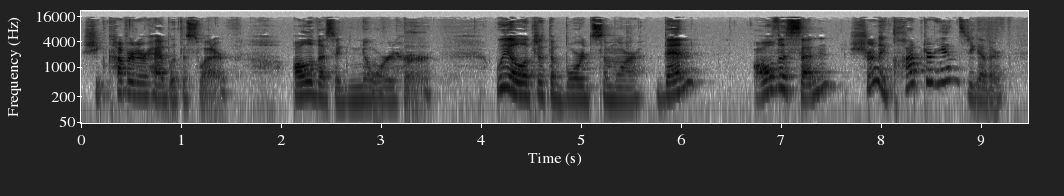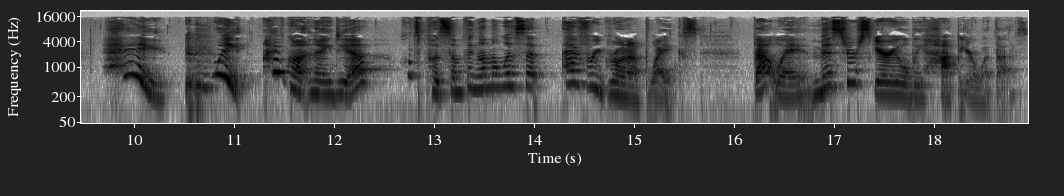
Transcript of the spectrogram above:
She covered her head with a sweater. All of us ignored her. We all looked at the board some more. Then, all of a sudden, Shirley clapped her hands together. Hey, wait, I've got an idea. Let's put something on the list that every grown up likes. That way, Mr. Scary will be happier with us.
